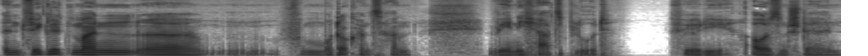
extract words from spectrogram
entwickelt man äh, vom Mutterkonzern wenig Herzblut für die Außenstellen.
